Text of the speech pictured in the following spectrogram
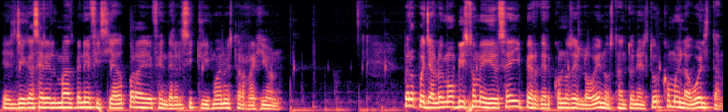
Él llega a ser el más beneficiado para defender el ciclismo de nuestra región. Pero pues ya lo hemos visto medirse y perder con los eslovenos, tanto en el Tour como en la Vuelta.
